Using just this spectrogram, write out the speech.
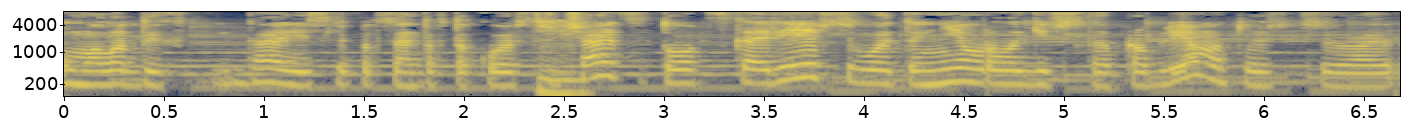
у молодых, да, если пациентов такое встречается, то, скорее всего, это неврологическая проблема, то есть э,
